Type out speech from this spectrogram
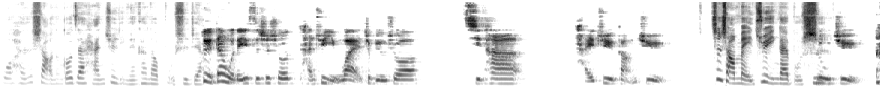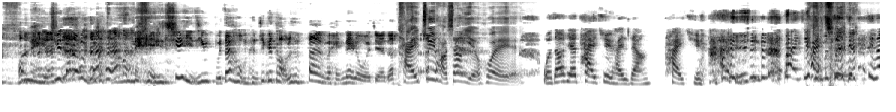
我很少能够在韩剧里面看到不是这样。对，但我的意思是说，韩剧以外，就比如说其他台剧、港剧、至少美剧应该不是。陆剧。哦，美剧当然不是，美剧已经不在我们这个讨论范围内了。我觉得台剧好像也会耶，我知道现在泰剧还是这样，泰剧，泰剧，泰剧，你知道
